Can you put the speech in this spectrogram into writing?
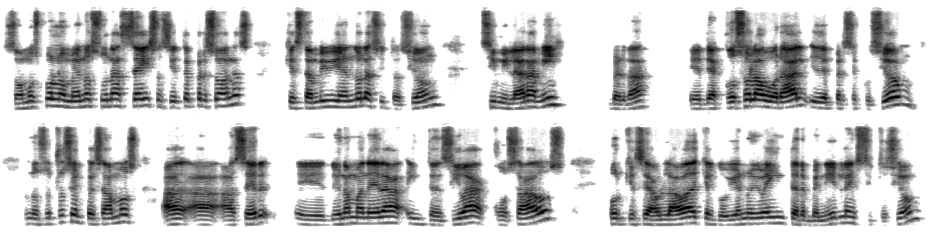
somos por lo menos unas seis o siete personas que están viviendo la situación similar a mí, ¿verdad? Eh, de acoso laboral y de persecución. Nosotros empezamos a, a, ser eh, de una manera intensiva acosados porque se hablaba de que el gobierno iba a intervenir la institución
